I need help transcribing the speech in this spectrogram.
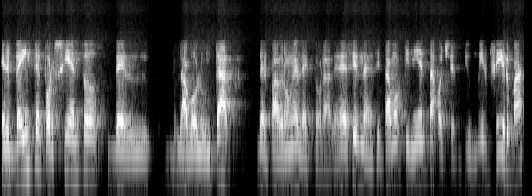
el 20% de la voluntad del padrón electoral. Es decir, necesitamos 581 mil firmas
